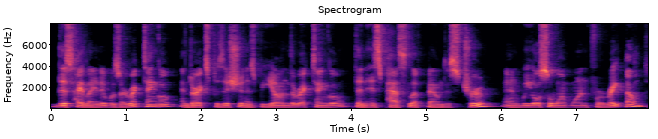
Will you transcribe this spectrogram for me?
this highlighted was our rectangle and our x position is beyond the rectangle, then is past left bound is true. And we also want one for right bound.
